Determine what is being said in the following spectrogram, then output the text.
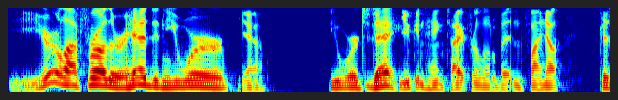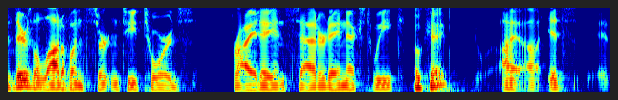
You're a lot further ahead than you were Yeah. you were today. You can hang tight for a little bit and find out because there's a lot of uncertainty towards Friday and Saturday next week. okay. I uh, it's it,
